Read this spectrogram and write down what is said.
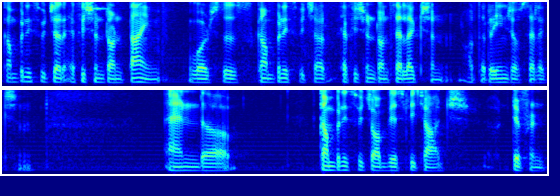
companies which are efficient on time versus companies which are efficient on selection or the range of selection, and uh, companies which obviously charge different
